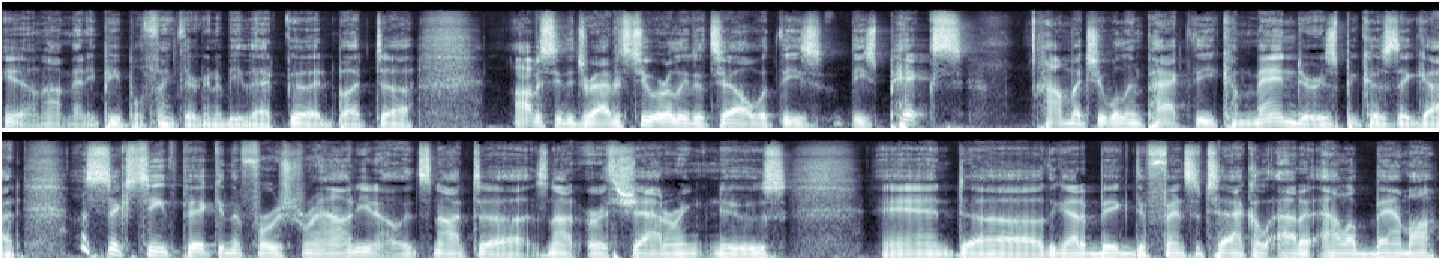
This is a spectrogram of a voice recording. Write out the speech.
you know, not many people think they're going to be that good. But uh, obviously, the draft, it's too early to tell with these, these picks how much it will impact the commanders because they got a 16th pick in the first round. You know, it's not uh, it's not earth shattering news, and uh, they got a big defensive tackle out of Alabama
